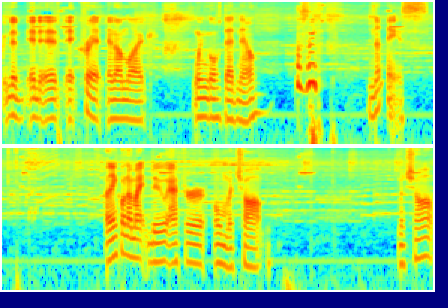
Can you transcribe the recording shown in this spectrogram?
it it it, it crit, and I'm like, Wingull's dead now. nice. I think what I might do after oh Machop. Machop.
